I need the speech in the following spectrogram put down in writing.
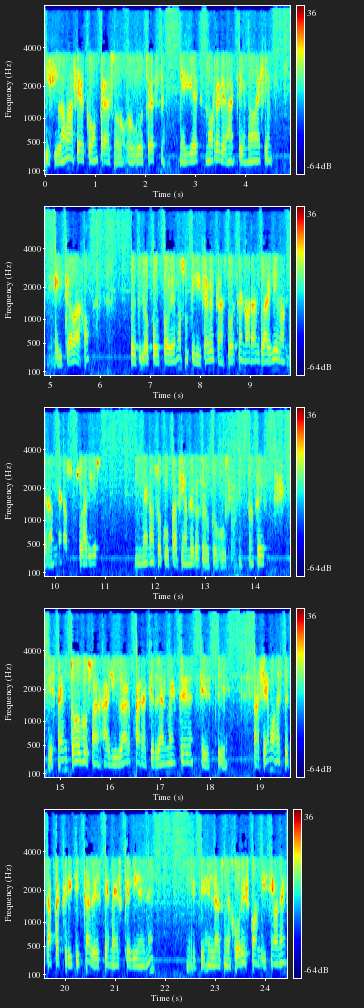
y si vamos a hacer compras o, otras medidas no relevantes, no es el, el trabajo, pues lo podemos utilizar el transporte en horas valle donde dan menos usuarios menos ocupación de los autobuses. Entonces, está en todos a ayudar para que realmente este, pasemos esta etapa crítica de este mes que viene este, en las mejores condiciones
